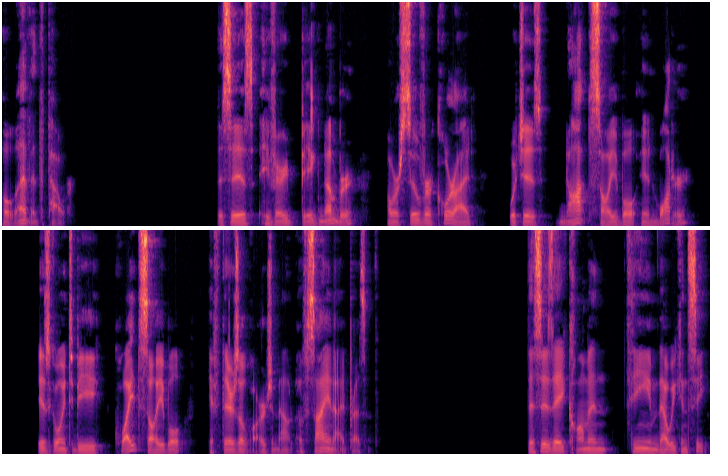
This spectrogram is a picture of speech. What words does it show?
11th power. This is a very big number. Our silver chloride, which is not soluble in water, is going to be quite soluble if there's a large amount of cyanide present. This is a common theme that we can see.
